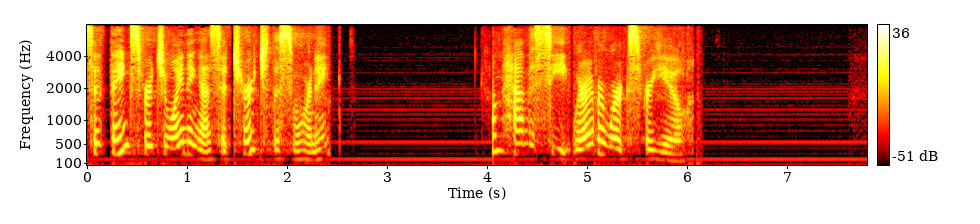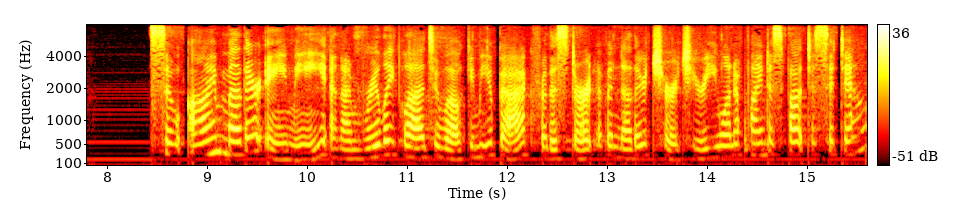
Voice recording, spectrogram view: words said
So thanks for joining us at church this morning. Come have a seat wherever works for you. So, I'm Mother Amy, and I'm really glad to welcome you back for the start of another church here. You want to find a spot to sit down?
